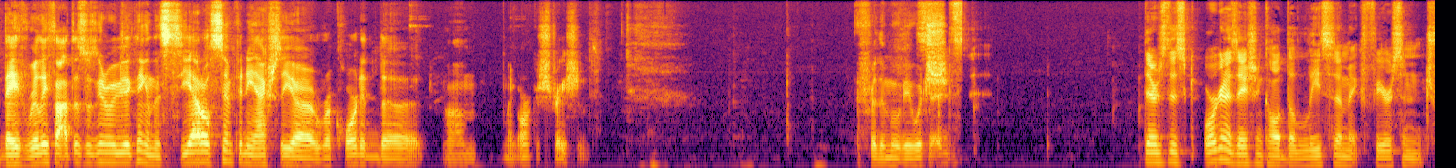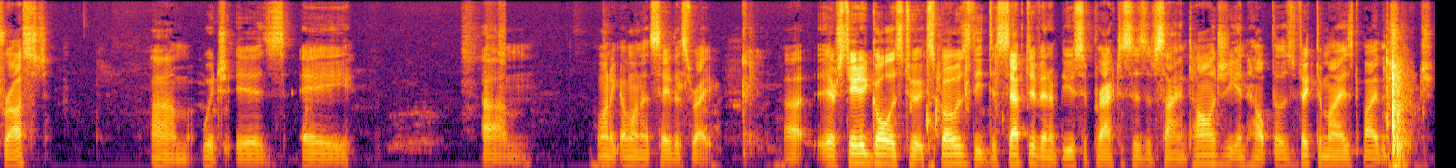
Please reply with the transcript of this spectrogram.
they really thought this was going to be a big thing, and the Seattle Symphony actually uh, recorded the um, like orchestration for the movie, which It's- there's this organization called the Lisa McPherson Trust, um, which is a um, I want to I want to say this right. Uh, their stated goal is to expose the deceptive and abusive practices of Scientology and help those victimized by the church.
